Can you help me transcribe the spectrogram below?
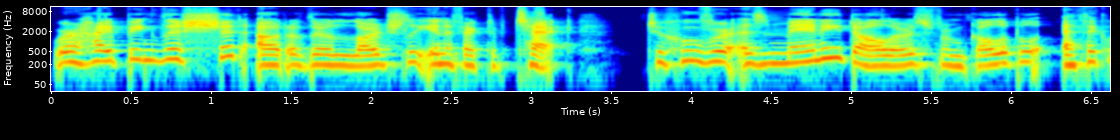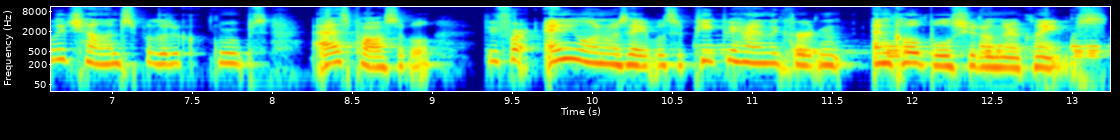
were hyping the shit out of their largely ineffective tech to hoover as many dollars from gullible, ethically challenged political groups as possible before anyone was able to peek behind the curtain and call bullshit on their claims.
